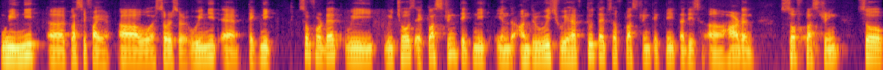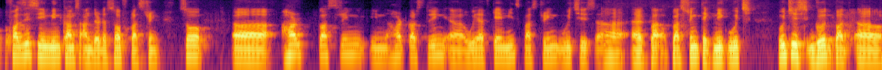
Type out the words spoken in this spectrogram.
we need a classifier. Uh, sorry, sorry, we need a technique so for that, we, we chose a clustering technique in the, under which we have two types of clustering technique that is uh, hard and soft clustering. So fuzzy C-mean comes under the soft clustering. So uh, hard clustering, in hard clustering, uh, we have K-means clustering, which is uh, a cl clustering technique, which, which is good, but uh,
